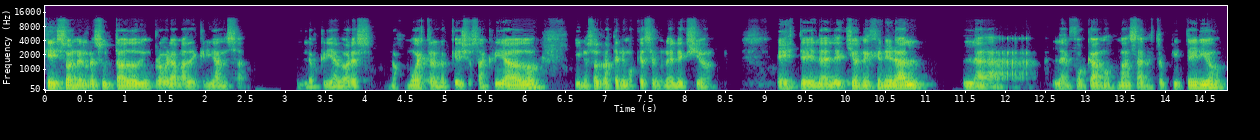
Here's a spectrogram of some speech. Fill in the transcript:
que son el resultado de un programa de crianza. Los criadores nos muestran lo que ellos han criado y nosotros tenemos que hacer una elección. Este, la elección en general la, enfocamos más a nuestro criterio,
